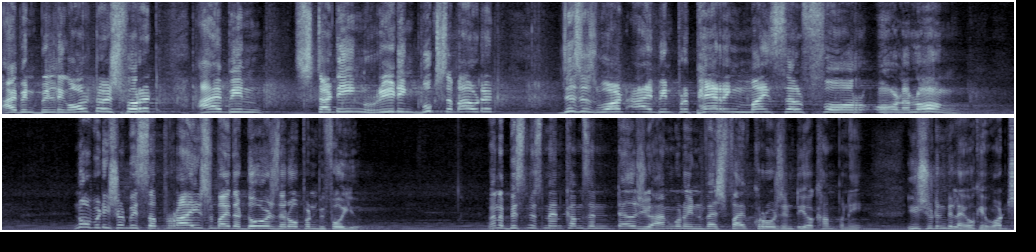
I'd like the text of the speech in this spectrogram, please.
I've been building altars for it. I've been studying, reading books about it. This is what I've been preparing myself for all along. Nobody should be surprised by the doors that open before you. When a businessman comes and tells you, I'm going to invest five crores into your company, you shouldn't be like, okay, what,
